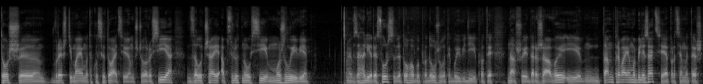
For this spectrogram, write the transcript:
Тож, е, врешті, маємо таку ситуацію, що Росія залучає абсолютно усі можливі взагалі ресурси для того, аби продовжувати бойові дії проти нашої держави. І там триває мобілізація. Про це ми теж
